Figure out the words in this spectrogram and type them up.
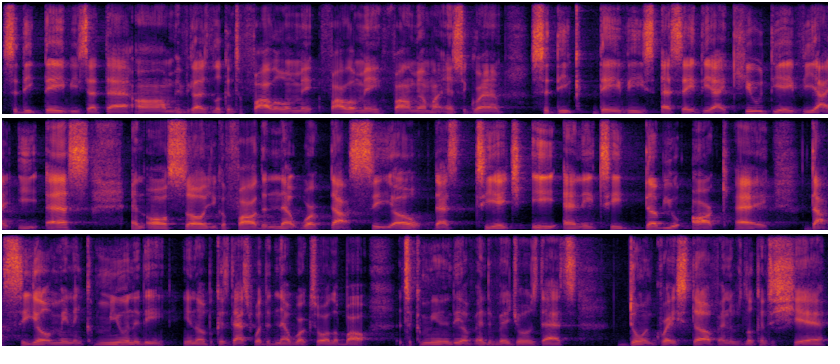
Sadiq Davies at that. Um, if you guys looking to follow me, follow me, follow me on my Instagram, Sadiq Davies, S A D I Q D A V I E S. And also you can follow thenetwrk.co. That's T H E N E T W R K dot co, meaning community, you know, because that's what The Netwrk's all about. It's a community of individuals that's doing great stuff and who's looking to share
